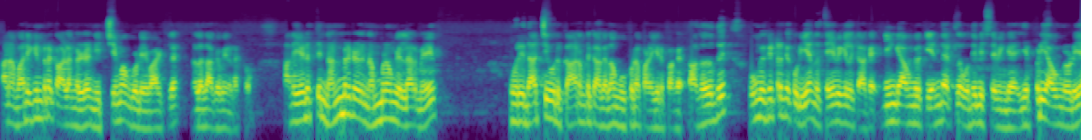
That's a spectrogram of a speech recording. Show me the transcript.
ஆனா வருகின்ற காலங்கள்ல நிச்சயமா உங்களுடைய வாழ்க்கையில நல்லதாகவே நடக்கும். அதை எடுத்து நண்பர்களை நம்பினவங்க எல்லாருமே ஒரு ஏதாச்சும் ஒரு காரணத்துக்காக தான் உங்க கூட பழகிருப்பாங்க அதாவது உங்ககிட்ட இருக்கக்கூடிய அந்த தேவைகளுக்காக. நீங்க அவங்களுக்கு எந்த இடத்துல உதவி செய்வீங்க? எப்படி அவங்களுடைய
